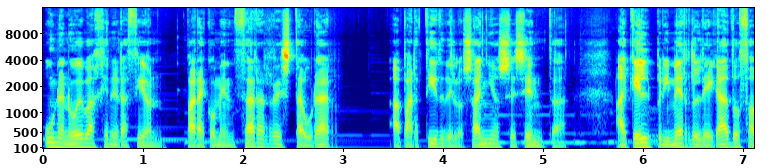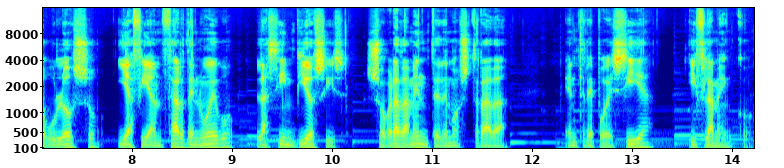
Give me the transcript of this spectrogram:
una nueva generación para comenzar a restaurar a partir de los años 60 aquel primer legado fabuloso y afianzar de nuevo la simbiosis sobradamente demostrada entre poesía y flamenco.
